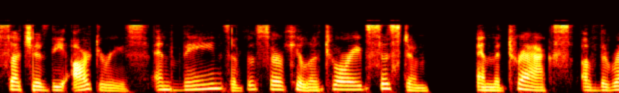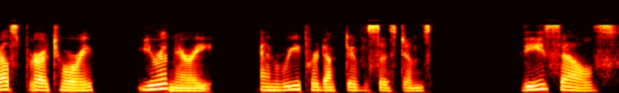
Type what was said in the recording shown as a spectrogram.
such as the arteries and veins of the circulatory system, and the tracts of the respiratory, urinary, and reproductive systems. These cells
